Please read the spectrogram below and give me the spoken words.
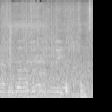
Nas duas nós vamos fazer isso.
